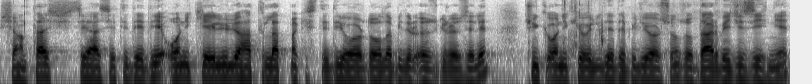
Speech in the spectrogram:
şantaj siyaseti dediği 12 Eylül'ü hatırlatmak istediği orada olabilir Özgür Özel'in. Çünkü 12 Eylül'de de biliyorsunuz o darbeci zihniyet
